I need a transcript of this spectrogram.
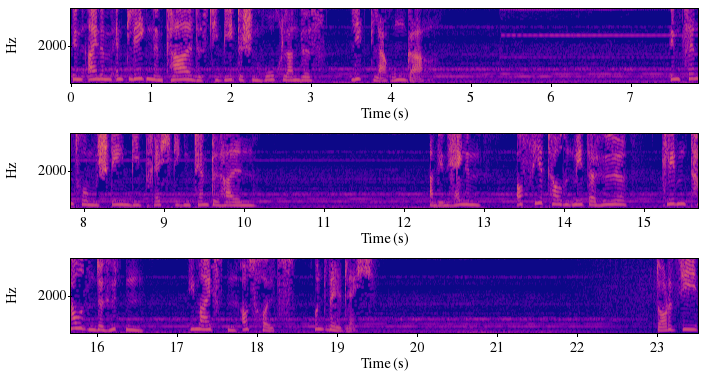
In einem entlegenen Tal des tibetischen Hochlandes liegt Larunga. Im Zentrum stehen die prächtigen Tempelhallen. An den Hängen auf 4000 Meter Höhe kleben tausende Hütten, die meisten aus Holz und Wellblech. Dorji,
